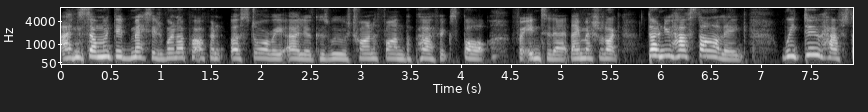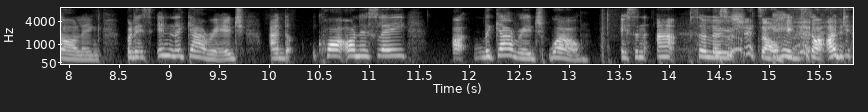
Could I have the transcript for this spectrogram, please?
and someone did message when I put up an, a story earlier because we were trying to find the perfect spot for internet. They messaged like, "Don't you have Starlink?" We do have Starlink, but it's in the garage, and quite honestly, uh, the garage, well, it's an absolute It's pigsty.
